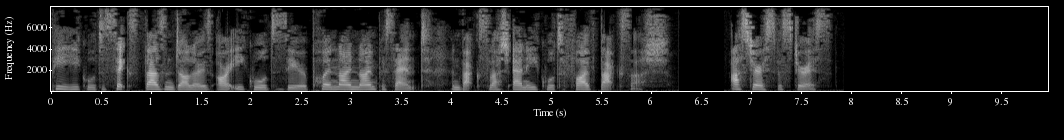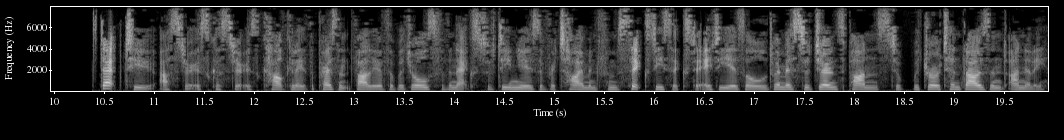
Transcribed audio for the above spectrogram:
P equal to $6,000, R equal to 0.99%, and backslash N equal to 5 backslash. Asterisk asterisk. Step 2 asterisk asterisk calculate the present value of the withdrawals for the next 15 years of retirement from 66 to 80 years old where Mr. Jones plans to withdraw 10,000 annually.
